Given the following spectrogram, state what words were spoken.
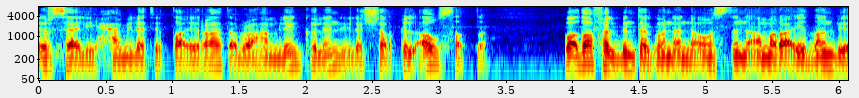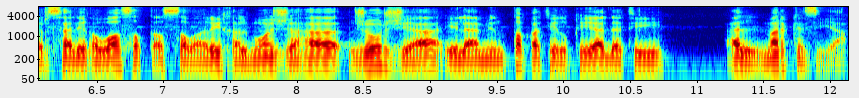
إرسال حاملة الطائرات أبراهام لينكولن إلى الشرق الأوسط. وأضاف البنتاغون أن أوستن أمر أيضا بإرسال غواصة الصواريخ الموجهة جورجيا إلى منطقة القيادة المركزية.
